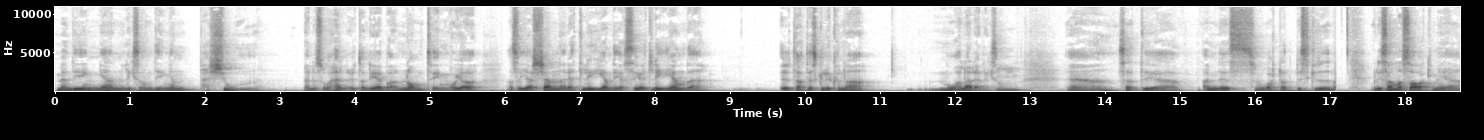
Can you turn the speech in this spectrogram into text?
Men det är ingen, liksom, det är ingen person eller så heller. Utan det är bara någonting. Och jag, alltså jag känner ett leende, jag ser ett leende. Utan att det skulle kunna målare. Liksom. Mm. Eh, så att det, ja, men det är svårt att beskriva. Och det är samma sak med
